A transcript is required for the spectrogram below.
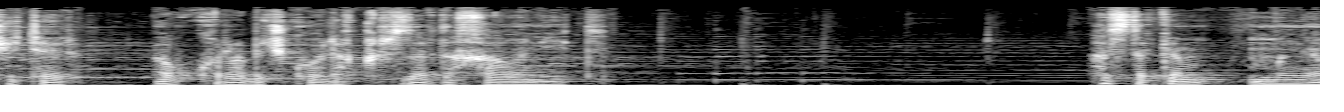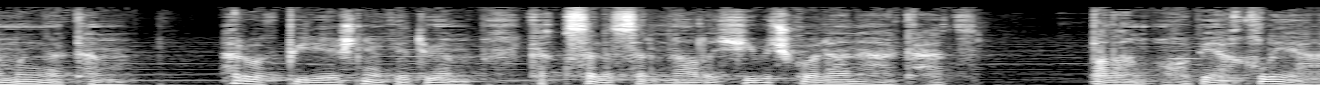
چیتر ئەو کوڕە بچکۆلە قژ زەردە خاوەنیت هەستەکەم منگە منگەکەم هەروەک پیرێژنێکە دوێم کە قسە لەسەر مناڵێکی بچکۆلانە هەکات بەڵام ئەوە بێ عقڵیە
